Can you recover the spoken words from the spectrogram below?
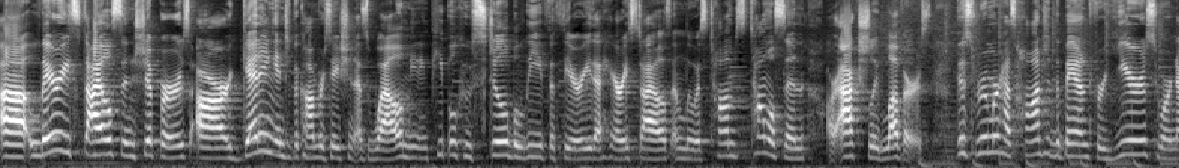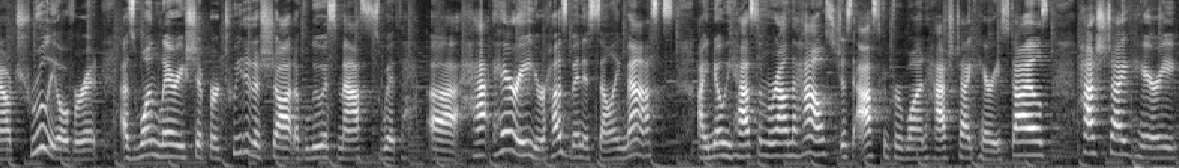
Uh, Larry Stylinson shippers are getting into the conversation as well, meaning people who still believe the theory that Harry Styles and Louis Tom Tomlinson are actually lovers. This rumor has haunted the band for years, who are now truly over it, as one Larry shipper tweeted a shot of Louis masks with uh, Harry, your husband, is selling masks. I know he has some around the house, just ask him for one. Hashtag Harry Styles, hashtag Harry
